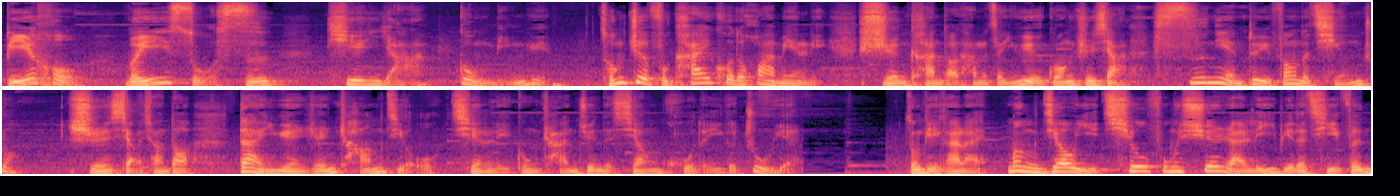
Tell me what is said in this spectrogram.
别后为所思，天涯共明月。从这幅开阔的画面里，使人看到他们在月光之下思念对方的情状。使人想象到“但愿人长久，千里共婵娟”的相互的一个祝愿。总体看来，孟郊以秋风渲染离别的气氛，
